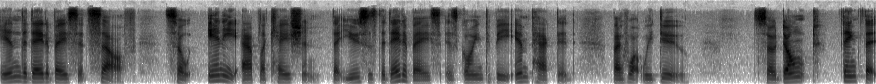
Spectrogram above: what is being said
in the database itself. So any application that uses the database is going to be impacted by what we do. So don't think that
